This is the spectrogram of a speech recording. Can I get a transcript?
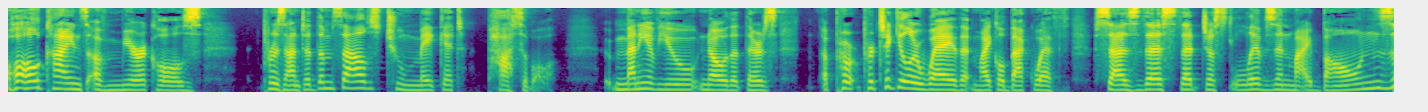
all kinds of miracles presented themselves to make it possible. Many of you know that there's a particular way that Michael Beckwith says this that just lives in my bones.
